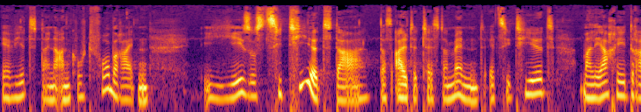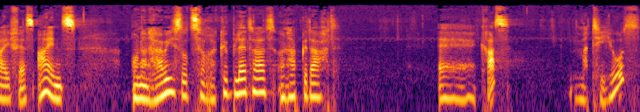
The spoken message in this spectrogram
er wird deine Ankunft vorbereiten. Jesus zitiert da das Alte Testament. Er zitiert Malachi 3, Vers 1. Und dann habe ich so zurückgeblättert und habe gedacht, äh, krass, Matthäus?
